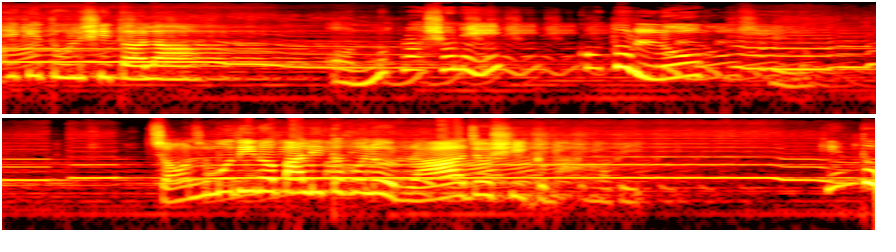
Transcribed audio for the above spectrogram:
থেকে তুলসীতলা অন্নপ্রাশনে কত লোক খেল। জন্মদিনও পালিত হলো রাজসিক ভাবে। কিন্তু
